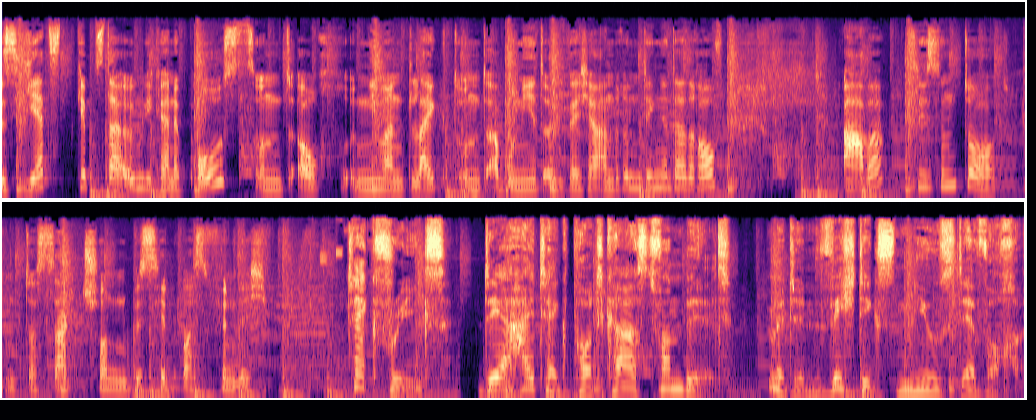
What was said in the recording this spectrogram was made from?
Bis jetzt gibt's da irgendwie keine Posts und auch niemand liked und abonniert irgendwelche anderen Dinge da drauf. Aber sie sind dort und das sagt schon ein bisschen was, finde ich. Tech Freaks, der Hightech-Podcast von Bild mit den wichtigsten News der Woche.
